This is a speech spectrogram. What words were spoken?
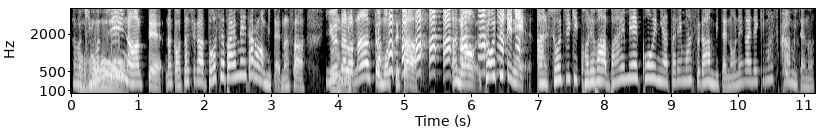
なんか気持ちいいなって、なんか私がどうせ売名だろうみたいなさ、言うんだろうなって思ってさ、あの、正直に、あ、正直これは売名行為に当たりますが、みたいなお願いできますか？みたいな。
